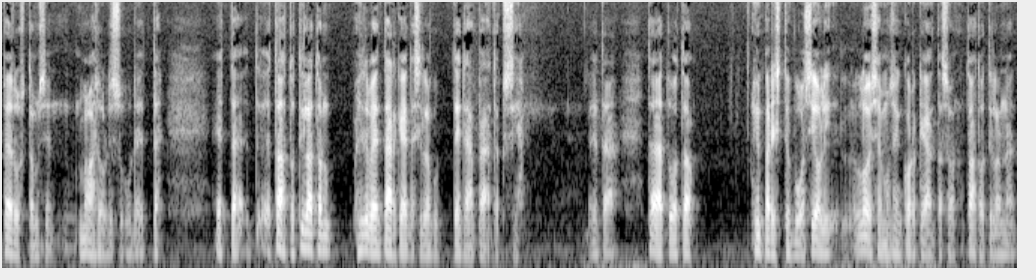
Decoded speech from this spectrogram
perustamisen mahdollisuuden, että, että tahtotilat on hirveän tärkeitä silloin, kun tehdään päätöksiä. Ja tämä, tämä tuota, ympäristövuosi oli, loi semmoisen korkean tason tahtotilan.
